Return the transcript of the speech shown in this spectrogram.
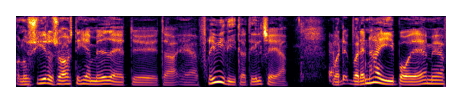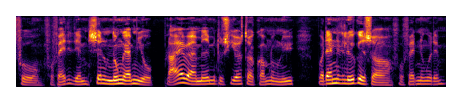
Og nu siger du så også det her med, at øh, der er frivillige, der deltager. Ja. Hvordan, hvordan har I båret af med at få, få fat i dem? Selvom nogle af dem jo plejer at være med, men du siger også, der er kommet nogle nye. Hvordan er det lykkedes at få fat i nogle af dem?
